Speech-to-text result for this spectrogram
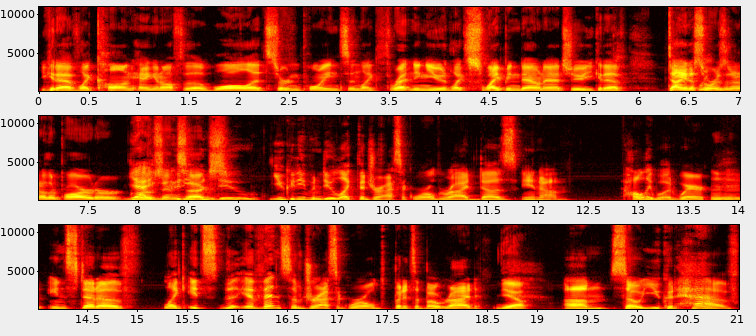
you could have like Kong hanging off the wall at certain points and like threatening you, like swiping down at you. You could have dinosaurs in another part or Yeah, gross you could even do you could even do like the Jurassic World ride does in um Hollywood where hmm instead of like it's the events of Jurassic World but it's a boat ride. Yeah, Um so you could have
